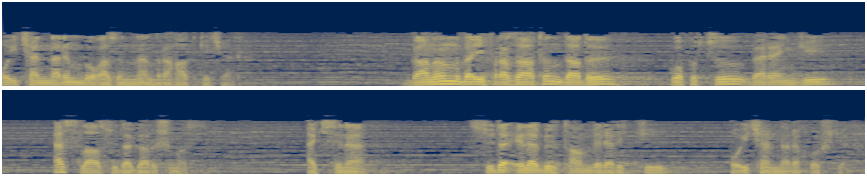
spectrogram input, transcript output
O içənlərin boğazından rahat keçər. Qanın və ifrazatın dadı, qoxusu və rəngi əsla südə qarışmaz. Əksinə, südə elə bir tam verərik ki, o içənlərə xoş gələr.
